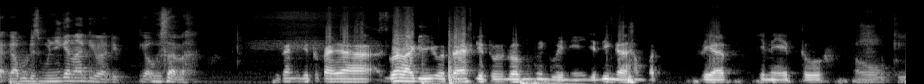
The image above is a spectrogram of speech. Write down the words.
nggak perlu disembunyikan lagi lah Dip. Nggak usah lah. Bukan gitu kayak gue lagi UTS gitu dua minggu ini, jadi nggak sempet lihat ini itu. oke.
